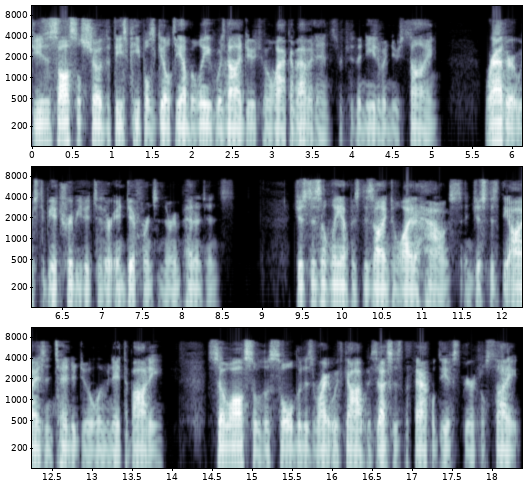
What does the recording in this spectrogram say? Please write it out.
Jesus also showed that these people's guilty unbelief was not due to a lack of evidence or to the need of a new sign. Rather, it was to be attributed to their indifference and their impenitence. Just as a lamp is designed to light a house, and just as the eye is intended to illuminate the body, so also the soul that is right with God possesses the faculty of spiritual sight.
